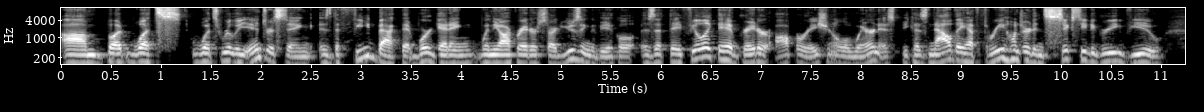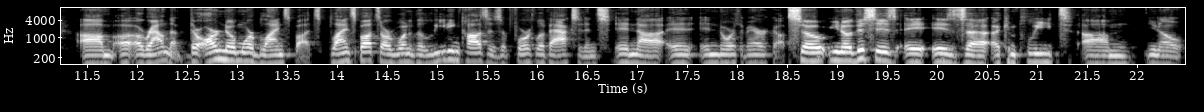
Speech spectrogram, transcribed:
Um, but what's what's really interesting is the feedback that we're getting when the operators start using the vehicle is that they feel like they have greater operational awareness because now they have 360 degree view um, around them. There are no more blind spots. Blind spots are one of the leading causes of forklift accidents in uh, in, in, North America. So you know this is a, is a, a complete um, you know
